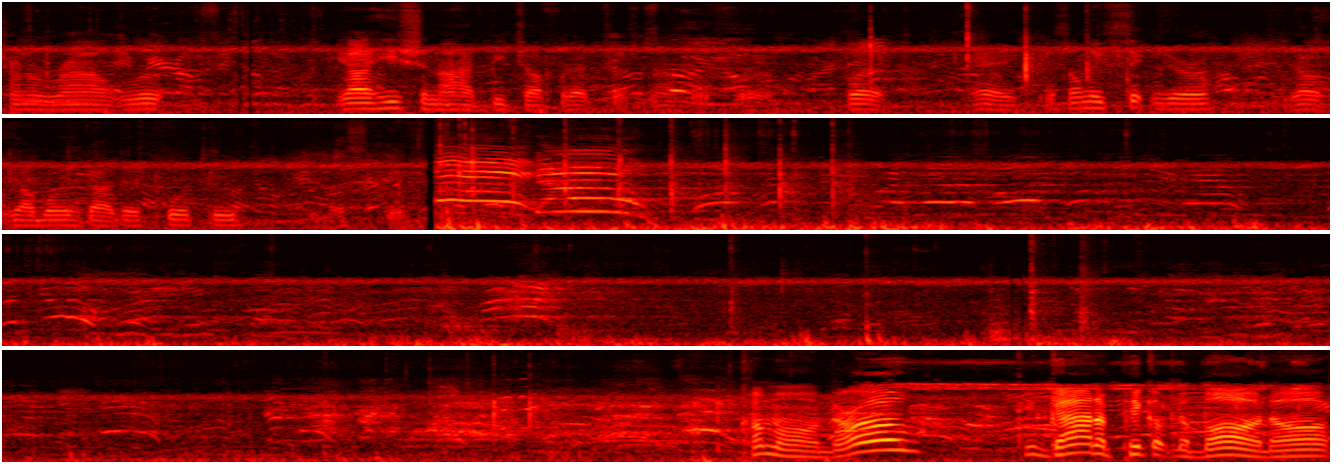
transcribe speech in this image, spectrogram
turn around, look. Y'all, he should not have beat y'all for that touchdown. But hey, it's only 6-0. Y'all, y'all boys got this pull through. Let's go. Come on, bro. You gotta pick up the ball, dog.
